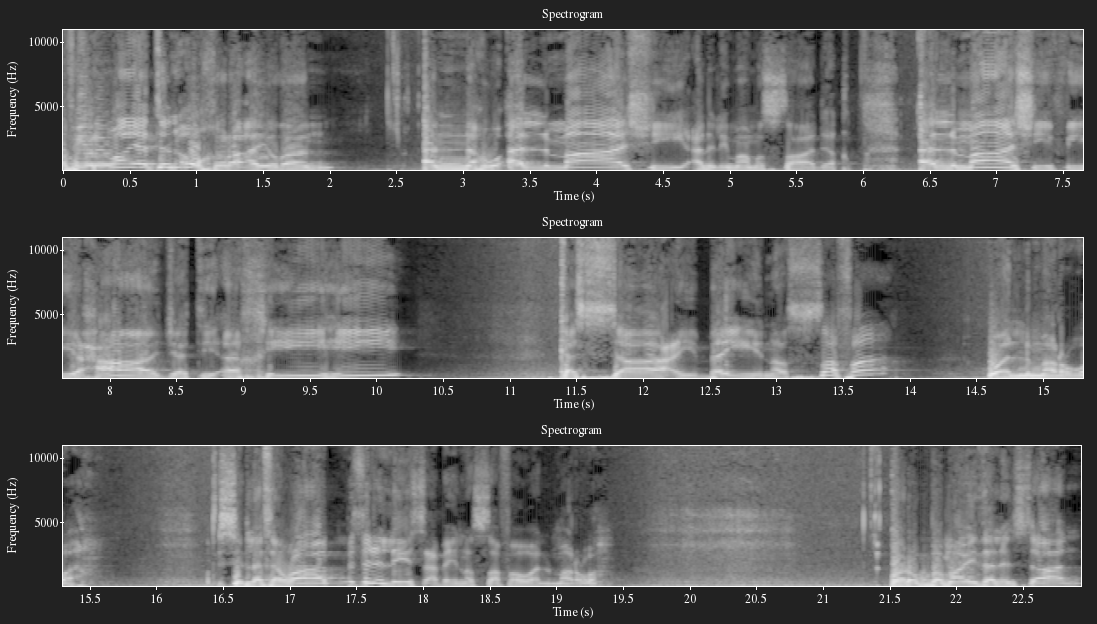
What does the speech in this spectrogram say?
وفي رواية أخرى أيضا أنه الماشي عن الإمام الصادق. الماشي في حاجة أخيه كالساعي بين الصفا والمروة. يصير له ثواب مثل اللي يسعى بين الصفا والمروة. وربما إذا الإنسان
